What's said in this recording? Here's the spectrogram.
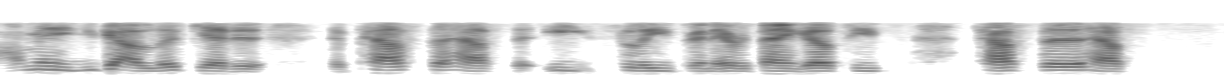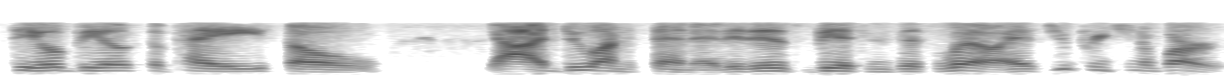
I mean, you got to look at it. The pastor has to eat, sleep, and everything else. He pastor has still bills to pay. So, yeah, I do understand that it is business as well as you preaching the word,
